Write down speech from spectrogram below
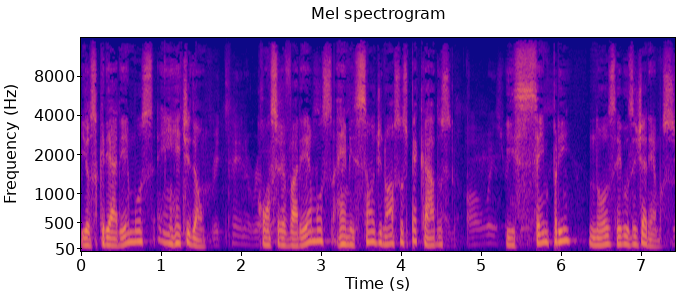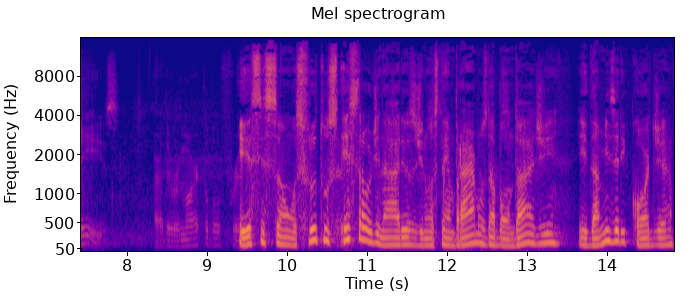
e os criaremos em retidão. Conservaremos a remissão de nossos pecados e sempre nos regozijaremos. Esses são os frutos extraordinários de nos lembrarmos da bondade e da misericórdia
